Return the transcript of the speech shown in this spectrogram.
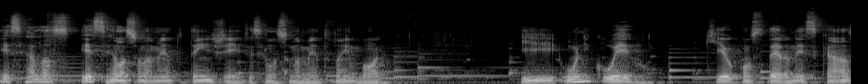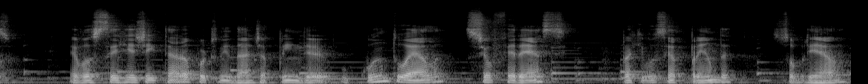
esse relacionamento tem jeito, esse relacionamento vai embora. E o único erro que eu considero nesse caso é você rejeitar a oportunidade de aprender o quanto ela se oferece para que você aprenda sobre ela.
